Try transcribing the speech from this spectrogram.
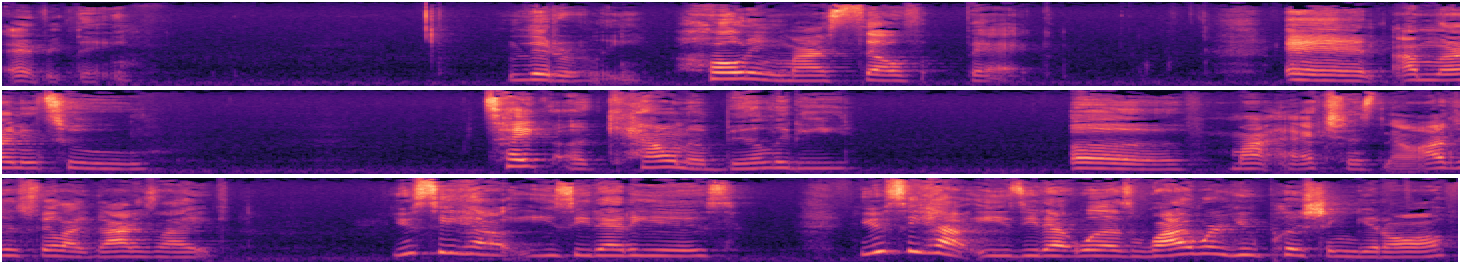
everything. Literally, holding myself back. And I'm learning to take accountability of my actions now. I just feel like God is like, you see how easy that is? You see how easy that was. Why were you pushing it off?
